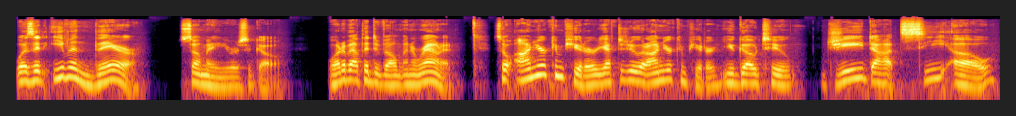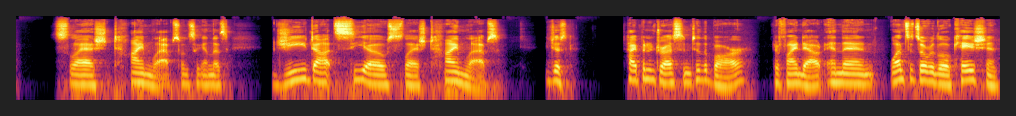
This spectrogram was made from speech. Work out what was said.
Was it even there so many years ago? What about the development around it? So on your computer, you have to do it on your computer. You go to g.co slash time lapse. Once again, that's g.co slash time lapse. You just type an address into the bar to find out. And then once it's over the location,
